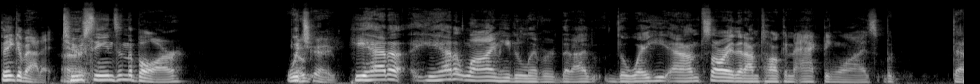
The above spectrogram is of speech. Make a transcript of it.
think about it two right. scenes in the bar which Okay. he had a he had a line he delivered that I the way he and I'm sorry that I'm talking acting wise, but that's,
